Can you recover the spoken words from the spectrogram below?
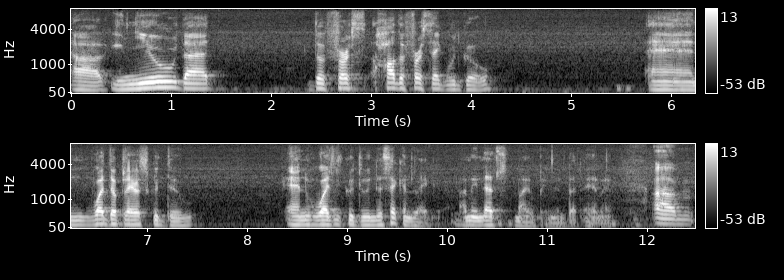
Uh, he knew that the first how the first leg would go, and what the players could do, and what he could do in the second leg. I mean, that's my opinion, but anyway. um,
